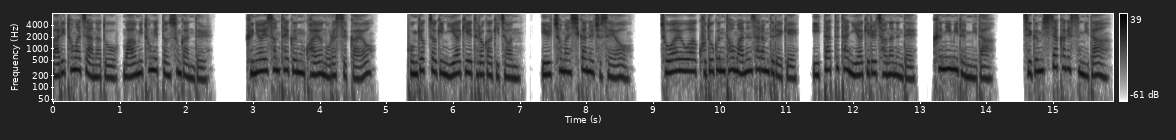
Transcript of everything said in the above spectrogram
말이 통하지 않아도 마음이 통했던 순간들. 그녀의 선택은 과연 옳았을까요? 본격적인 이야기에 들어가기 전 1초만 시간을 주세요. 좋아요와 구독은 더 많은 사람들에게 이 따뜻한 이야기를 전하는데 큰 힘이 됩니다. 지금 시작하겠습니다.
